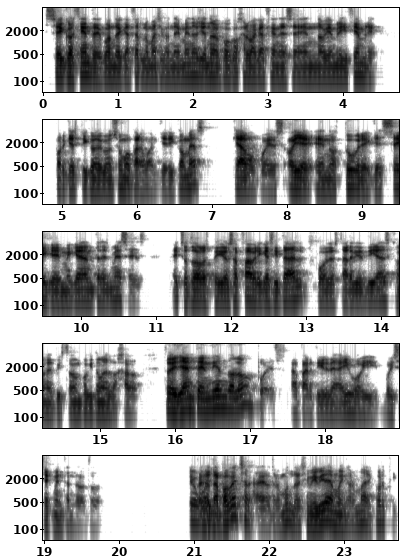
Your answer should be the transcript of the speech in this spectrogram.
Soy consciente de cuándo hay que hacerlo más y cuándo hay menos. Yo no me puedo coger vacaciones en noviembre y diciembre porque es pico de consumo para cualquier e-commerce. ¿Qué hago? Pues, oye, en octubre, que sé que me quedan tres meses, hecho todos los pedidos a fábricas y tal, puedo estar 10 días con el pistón un poquito más bajado. Entonces, ya entendiéndolo, pues a partir de ahí voy, voy segmentándolo todo. Pero tampoco he hecho nada de otro mundo. Si mi vida es muy normal, Corti.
